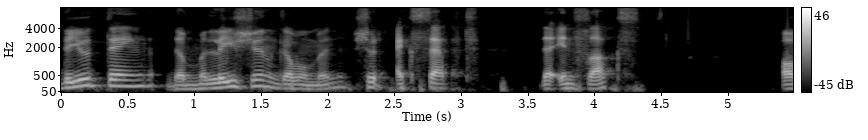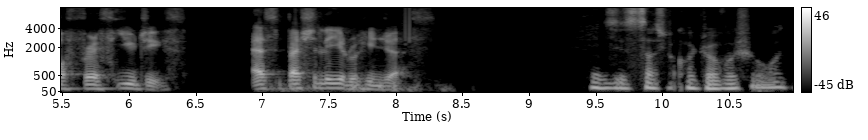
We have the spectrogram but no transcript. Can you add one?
do you think the Malaysian government should accept the influx of refugees, especially Rohingyas? This is such a controversial one.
